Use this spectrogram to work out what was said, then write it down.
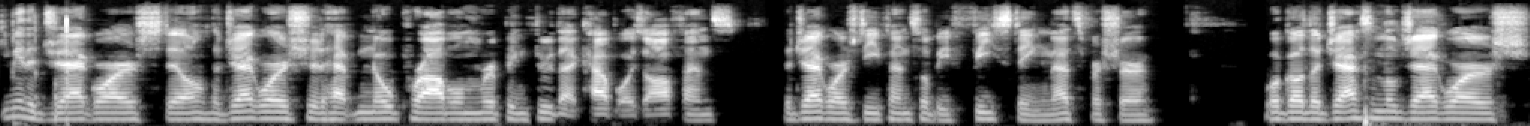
Give me the Jaguars still. The Jaguars should have no problem ripping through that Cowboys offense. The Jaguars defense will be feasting, that's for sure. We'll go the Jacksonville Jaguars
